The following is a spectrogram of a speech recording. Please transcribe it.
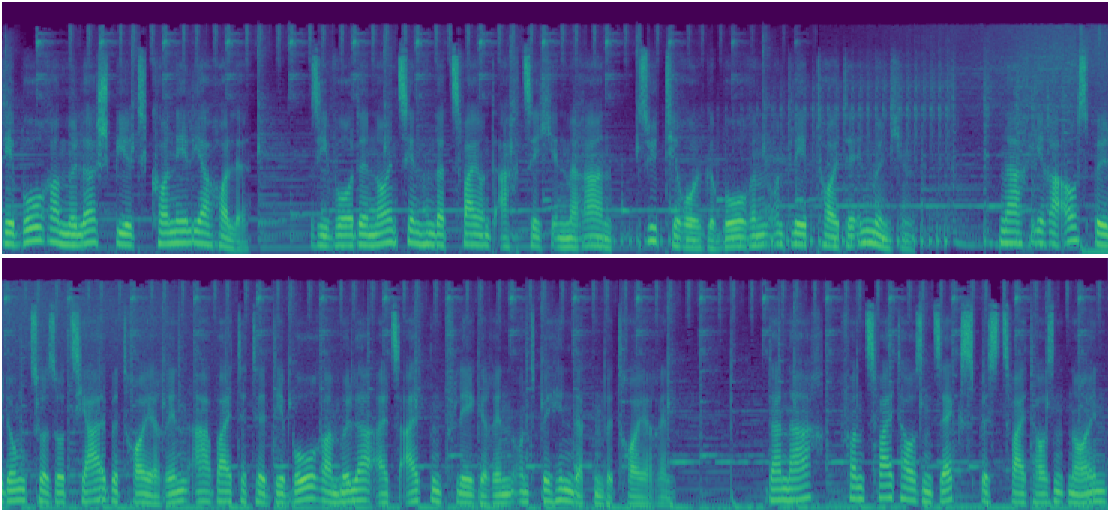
Deborah Müller spielt Cornelia Holle. Sie wurde 1982 in Meran, Südtirol geboren und lebt heute in München. Nach ihrer Ausbildung zur Sozialbetreuerin arbeitete Deborah Müller als Altenpflegerin und Behindertenbetreuerin. Danach, von 2006 bis 2009,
